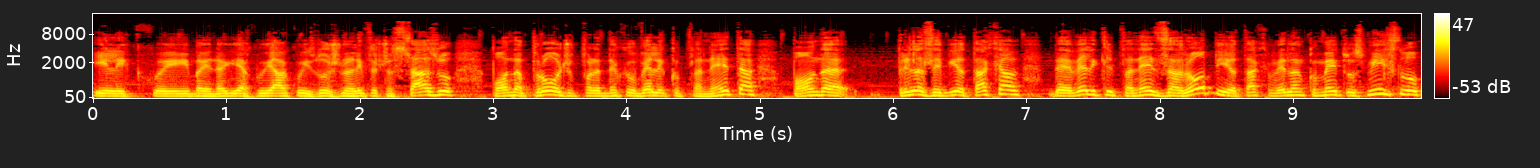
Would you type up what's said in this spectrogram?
ili koji imaju jako, jako izduženu električnu stazu, pa onda prođu pored nekog velikog planeta, pa onda prilaz je bio takav da je veliki planet zarobio takav jedan komet u smislu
